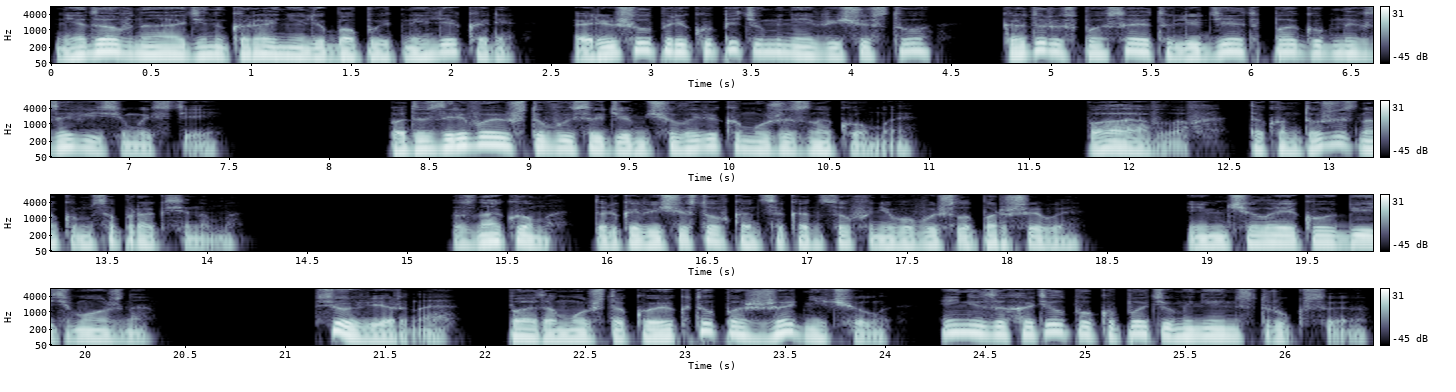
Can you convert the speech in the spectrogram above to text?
«Недавно один крайне любопытный лекарь решил прикупить у меня вещество, которое спасает людей от пагубных зависимостей. Подозреваю, что вы с этим человеком уже знакомы». «Павлов, так он тоже знаком с Апраксином?» Знаком, только вещество в конце концов у него вышло паршивое. Им человека убить можно. Все верно, потому что кое-кто пожадничал и не захотел покупать у меня инструкцию.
